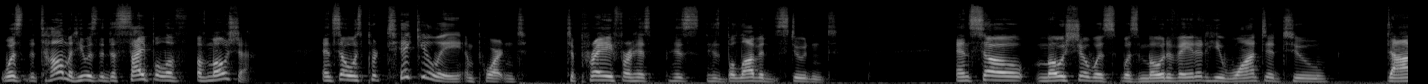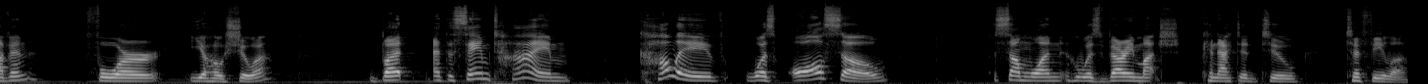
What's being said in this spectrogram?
was the talmid. He was the disciple of, of Moshe. And so it was particularly important to pray for his, his, his beloved student. And so Moshe was, was motivated. He wanted to daven for Yehoshua. But at the same time, Kalev was also someone who was very much connected to tefillah.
